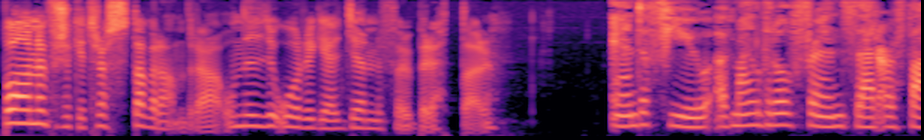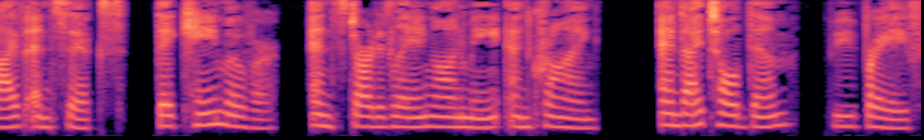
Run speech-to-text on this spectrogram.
Barnen försöker trösta varandra och nioåriga Jennifer berättar. And a few of my little friends that are five and six, they came over, and started laying on me and crying. And I told them, be brave,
